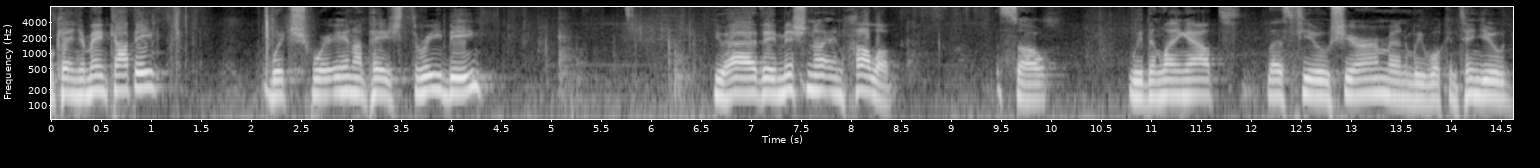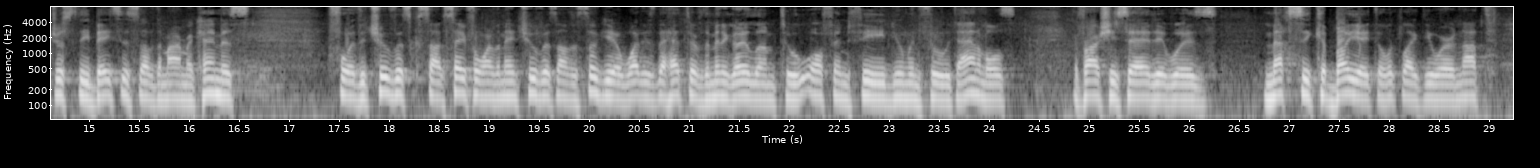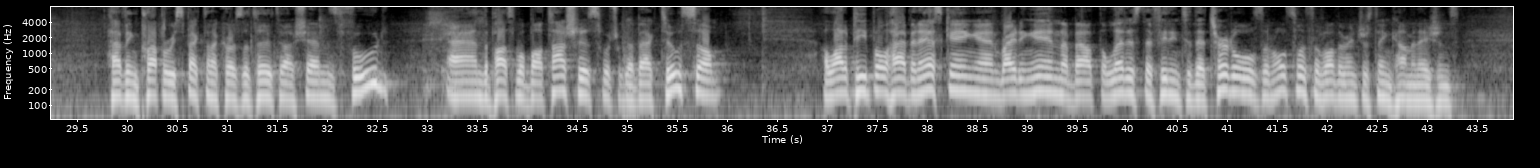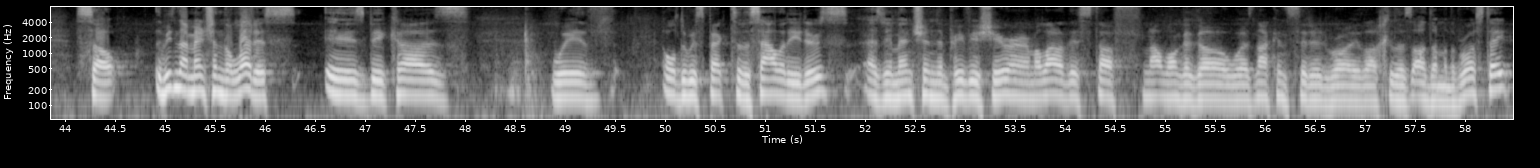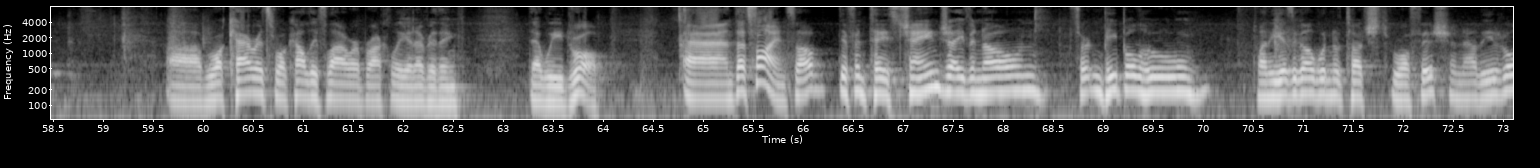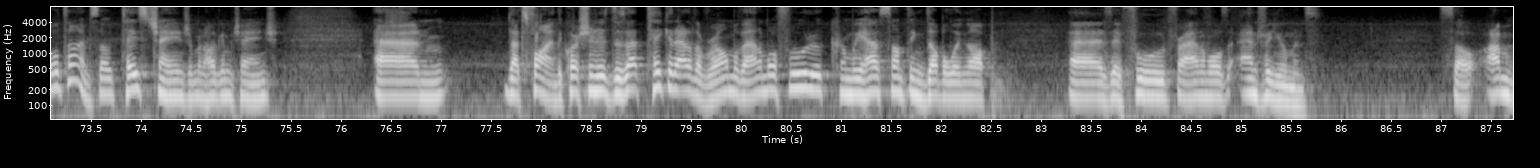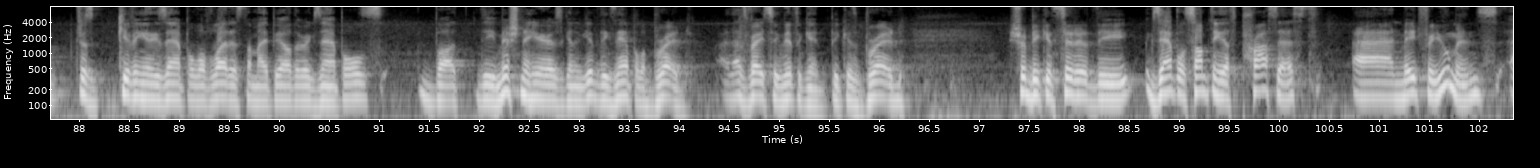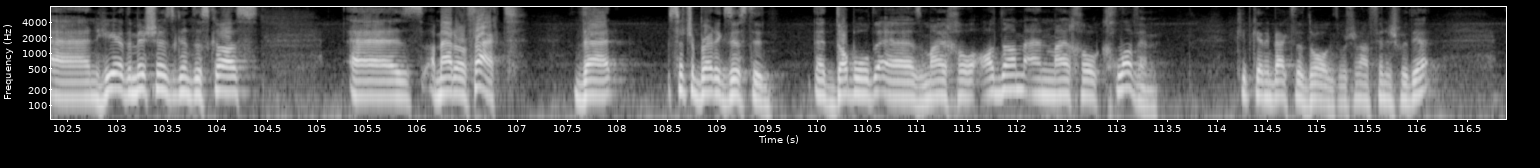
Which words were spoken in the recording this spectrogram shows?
Okay, in your main copy, which we're in on page 3b, you have a Mishnah in Challah. So we've been laying out last few shirim, and we will continue just the basis of the Marmar Kemis for the Chuvas Ksav Sofer, one of the main Chuvas on the Sugya, what is the heter of the Minig to often feed human food to animals. If Rashi said it was Merci Kabayet, it looked like you were not having proper respect and akar to Hashem's food, and the possible baltashis, which we'll get back to. So, a lot of people have been asking and writing in about the lettuce they're feeding to their turtles and all sorts of other interesting combinations. So, the reason I mentioned the lettuce is because, with all due respect to the salad eaters, as we mentioned in previous year, a lot of this stuff not long ago was not considered roy lachilas adam in the raw state uh, raw carrots, raw cauliflower, broccoli, and everything that we draw. And that's fine. So different tastes change. I even known certain people who 20 years ago wouldn't have touched raw fish, and now they eat it all the time. So tastes change, hug them change. And that's fine. The question is, does that take it out of the realm of animal food, or can we have something doubling up as a food for animals and for humans? So I'm just giving an example of lettuce. There might be other examples, but the Mishnah here is going to give the example of bread, and that's very significant because bread should be considered the example of something that's processed and made for humans. And here the Mishnah is going to discuss, as a matter of fact, that such a bread existed that doubled as Michael Adam and Michael Klovim. Keep getting back to the dogs, which we're not finished with yet.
